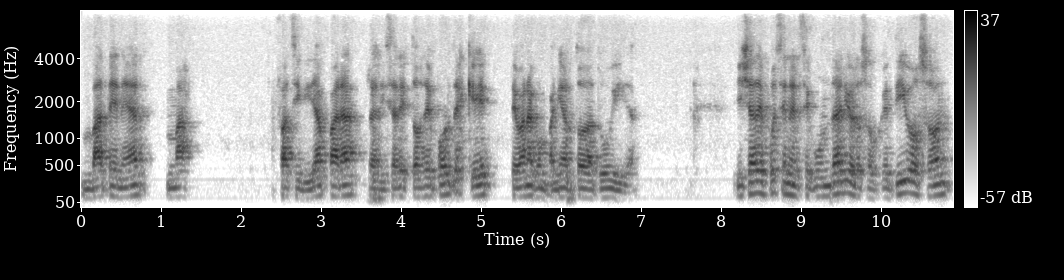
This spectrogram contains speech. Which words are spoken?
va a tener más facilidad para realizar estos deportes que te van a acompañar toda tu vida. Y ya después en el secundario los objetivos son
